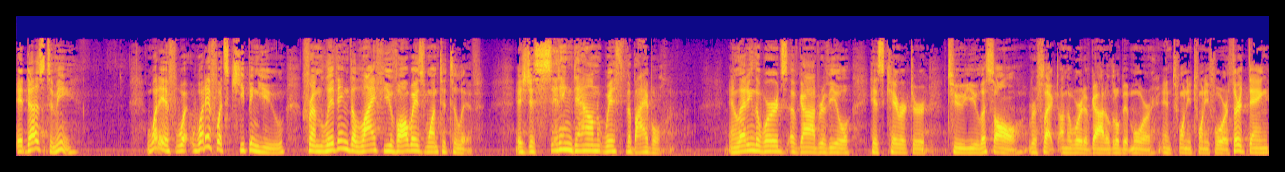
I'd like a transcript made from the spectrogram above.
It does to me. What if, what, what if what's keeping you from living the life you've always wanted to live is just sitting down with the Bible and letting the words of God reveal his character to you. Let's all reflect on the Word of God a little bit more in 2024. Third thing,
